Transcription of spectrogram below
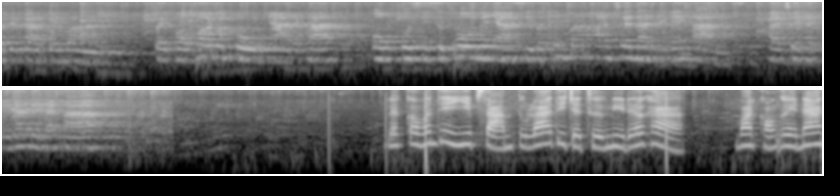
ในไปปฏิบัติไปวางไปขอพ่อหลวงปู่งานนะคะ องค์ปู่ศรีสุโธในงานศิลปุราเชิญนานนี้ได้ค่ะค่ะเชิญทางนี้ได้เลยนะคะ แล้วก็วันที่ 23 ตุลาที่จะถึงนี่เด้อค่ะ วัดของเอ่ยนาง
